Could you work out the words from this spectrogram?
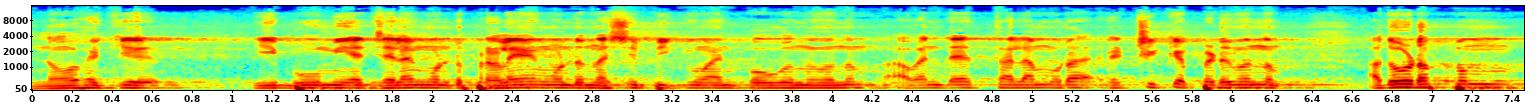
നോഹയ്ക്ക് ഈ ഭൂമിയെ ജലം കൊണ്ട് പ്രളയം കൊണ്ട് നശിപ്പിക്കുവാൻ പോകുന്നുവെന്നും അവന്റെ തലമുറ രക്ഷിക്കപ്പെടുമെന്നും അതോടൊപ്പം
